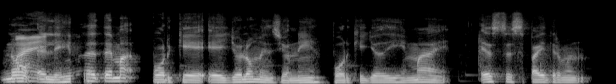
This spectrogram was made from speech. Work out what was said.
No, elegimos el tema porque eh, yo lo mencioné, porque yo dije, Mae, esto es Spider-Man.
